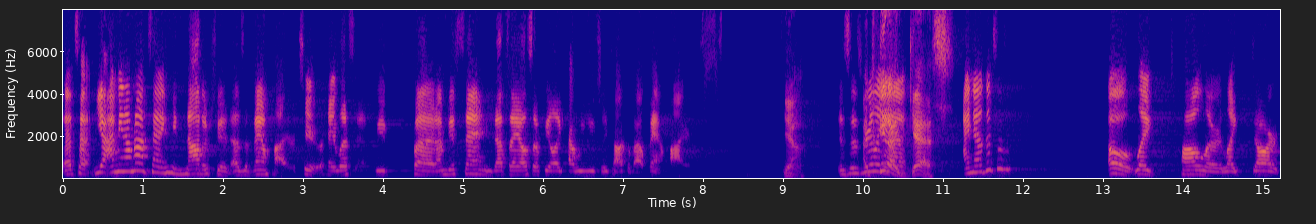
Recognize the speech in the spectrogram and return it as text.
That's a, yeah. I mean, I'm not saying he's not a shit as a vampire too. Hey, listen, we. But I'm just saying that's I also feel like how we usually talk about vampires. Yeah, This is I really. mean, a- I guess. I know this is. Oh, like taller, like dark,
